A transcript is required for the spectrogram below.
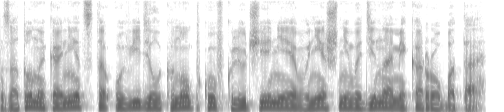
Зато наконец-то увидел кнопку включения внешнего динамика робота.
